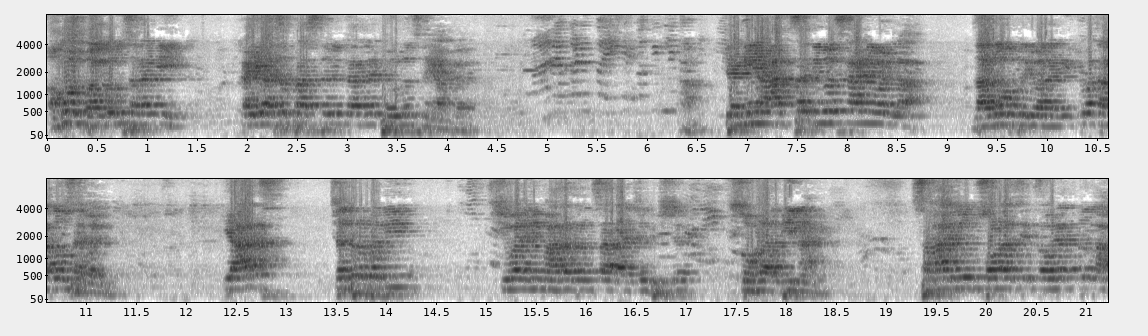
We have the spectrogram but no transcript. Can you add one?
अमोल बागुल सरांनी काही असं प्रास्ताविक करायला ठेवलंच नाही आपल्याला. त्यांनी आजचा दिवस का निवडला? जाधव परिवाराने किंवा जाधव साहेबांनी? की आज छत्रपती शिवाजी महाराजांचा राज्याभिषेक सोहळा दिन आहे. सहा जून सोळाशे चौऱ्याहत्तर ला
